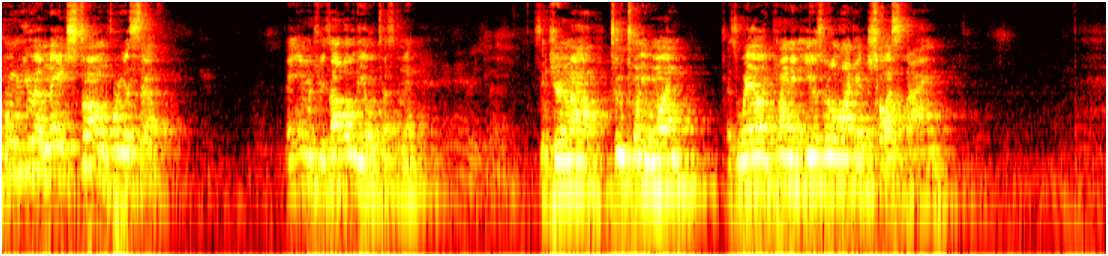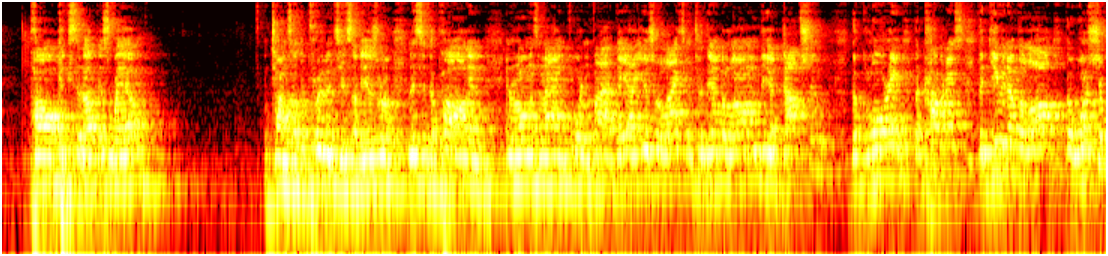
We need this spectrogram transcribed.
whom you have made strong for yourself. The imagery is all over the Old Testament. It's in Jeremiah 2.21 as well. He planted Israel like a choice vine. Paul picks it up as well. In terms of the privileges of Israel, listen to Paul in, in Romans 9, 4 and 5. They are Israelites, and to them belong the adoption, the glory, the covenants, the giving of the law, the worship,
